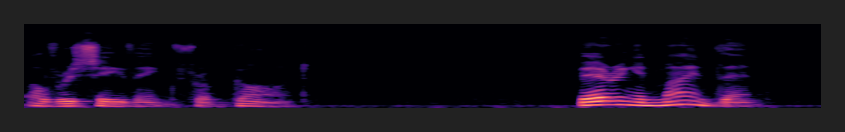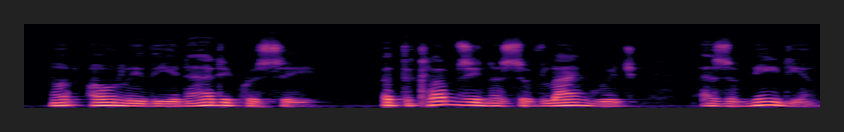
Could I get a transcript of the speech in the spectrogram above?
of receiving from God. Bearing in mind, then, not only the inadequacy, but the clumsiness of language as a medium,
